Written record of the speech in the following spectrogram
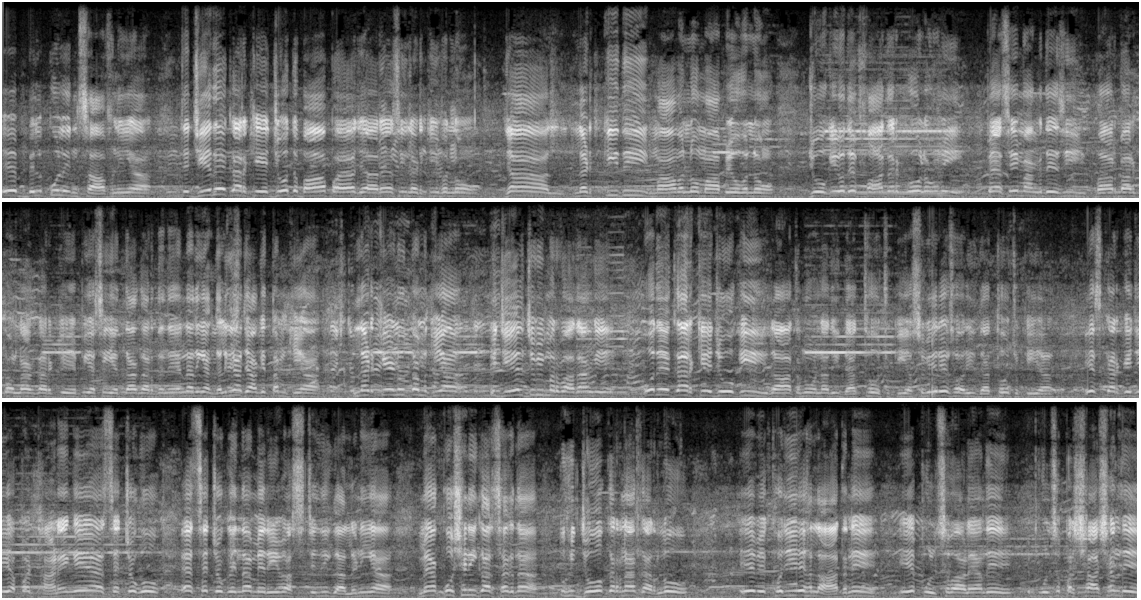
ਇਹ ਬਿਲਕੁਲ ਇਨਸਾਫ ਨਹੀਂ ਆ। ਤੇ ਜਿਹਦੇ ਕਰਕੇ ਜੋ ਦਬਾਅ ਪਾਇਆ ਜਾ ਰਿਹਾ ਸੀ ਲੜਕੀ ਵੱਲੋਂ ਜਾਂ ਲੜਕੀ ਦੀ ਮਾਂ ਵੱਲੋਂ ਮਾਪਿਓ ਵੱਲੋਂ ਜੋ ਕਿ ਉਹਦੇ ਫਾਦਰ ਕੋਲੋਂ ਵੀ ਪੈਸੇ ਮੰਗਦੇ ਸੀ, ਬਾਰ-ਬਾਰ ਕਾਲਾਂ ਕਰਕੇ ਵੀ ਅਸੀਂ ਇਦਾਂ ਕਰ ਦਿੰਦੇ ਇਹਨਾਂ ਦੀਆਂ ਗਲੀਆਂ ਜਾ ਕੇ ਧਮਕੀਆਂ, ਲੜਕੇ ਨੂੰ ਧਮਕੀਆਂ ਵੀ ਜੇਲ੍ਹ 'ਚ ਵੀ ਮਰਵਾ ਦਾਂਗੇ। ਉਹਦੇ ਕਰਕੇ ਜੋ ਕਿ ਰਾਤ ਨੂੰ ਉਹਨਾਂ ਦੀ ਡੈਥ ਹੋ ਚੁੱਕੀ ਆ, ਸਵੇਰੇ ਸੌਰੀ ਡੈਥ ਹੋ ਚੁੱਕੀ ਆ। ਇਸ ਕਰਕੇ ਜੇ ਆਪਾਂ ਥਾਣੇ ਗਏ ਆ ਐਸਐਚਓ ਕੋ ਐਸਐਚਓ ਕਹਿੰਦਾ ਮੇਰੇ ਵੱਸ 'ਚ ਦੀ ਗੱਲ ਨਹੀਂ ਆ। ਮੈਂ ਕੁਝ ਨਹੀਂ ਕਰ ਸਕਦਾ, ਤੁਸੀਂ ਜੋ ਕਰਨਾ ਕਰ ਲਓ। ਇਹ ਵੇਖੋ ਜੀ, ਇਹ ਹਾਲਾਤ ਨੇ, ਇਹ ਪੁਲਿਸ ਵਾਲਿਆਂ ਦੇ ਪੁਲਿਸ ਪ੍ਰਸ਼ਾਸਨ ਦੇ,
